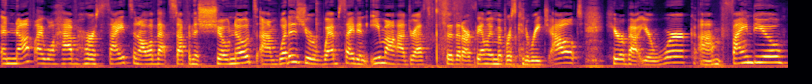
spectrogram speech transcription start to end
enough. I will have her sites and all of that stuff in the show notes. Um, what is your website and email address so that our family members can reach out, hear about your work, um, find you?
